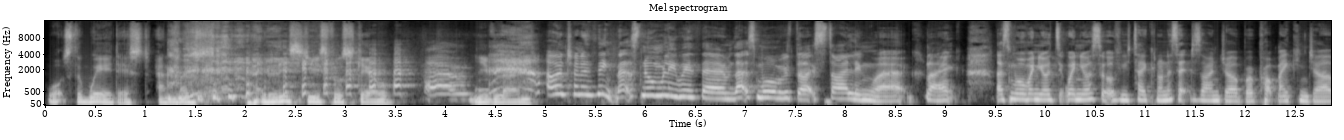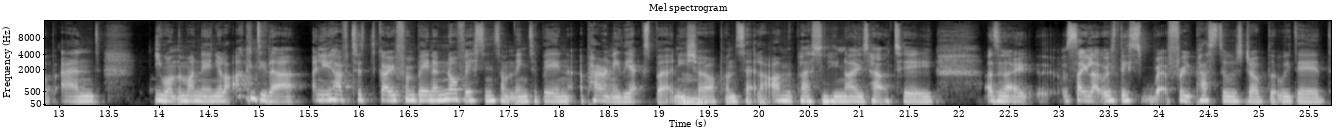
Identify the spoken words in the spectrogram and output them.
what's the weirdest and most least useful skill you've learned? I'm trying to think. That's normally with um, that's more with like styling work. Like that's more when you're when you're sort of you've taken on a set design job or a prop making job and you want the money and you're like, I can do that. And you have to go from being a novice in something to being apparently the expert. And you mm. show up on set like, I'm the person who knows how to, I don't know, say like with this Fruit Pastilles job that we did,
